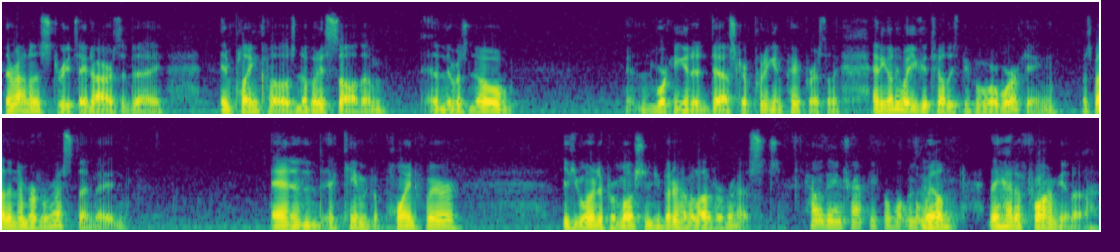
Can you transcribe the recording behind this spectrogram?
They were out on the streets eight hours a day, in plain clothes. Nobody saw them, and there was no working at a desk or putting in paper or something. And the only way you could tell these people were working was by the number of arrests they made. And it came to a point where if you wanted a promotion, you better have a lot of arrests. How would they entrap people? What was Well, they had a formula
